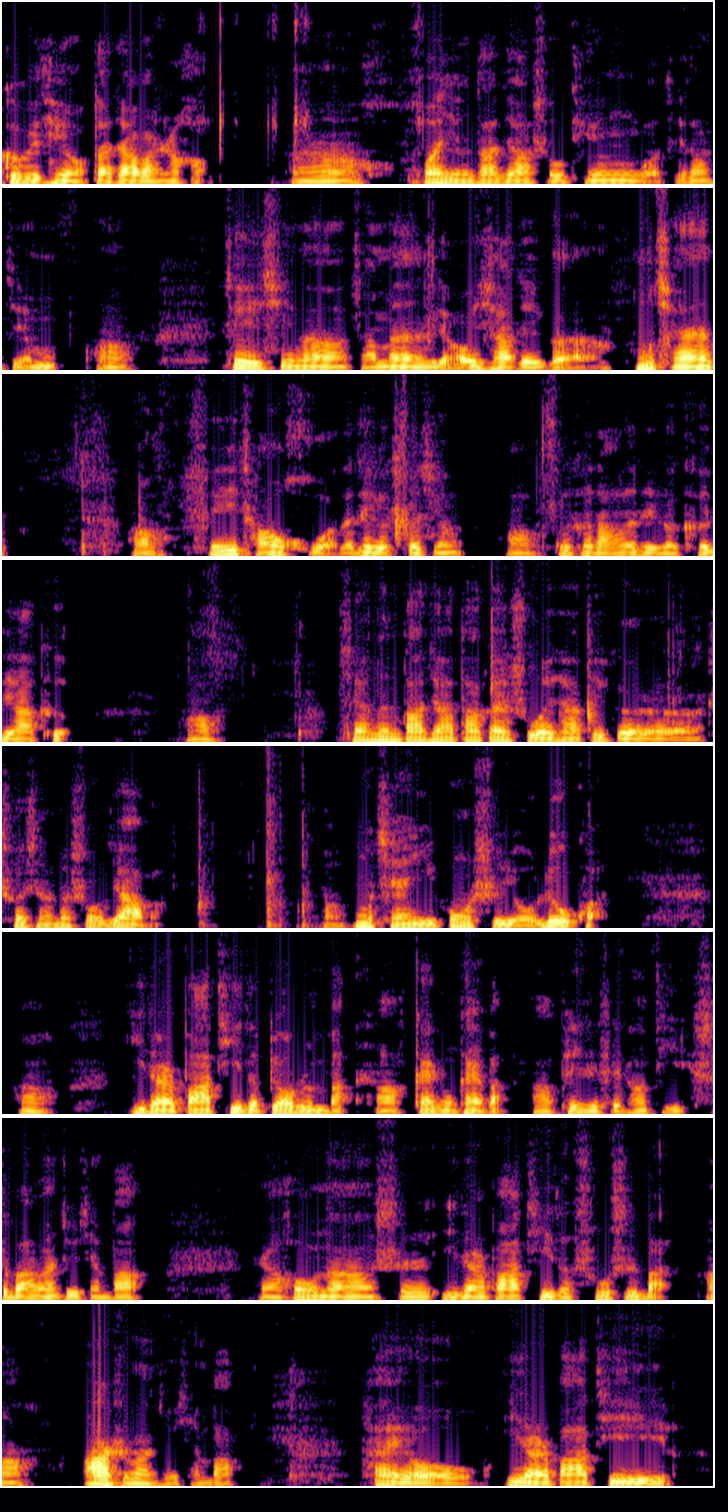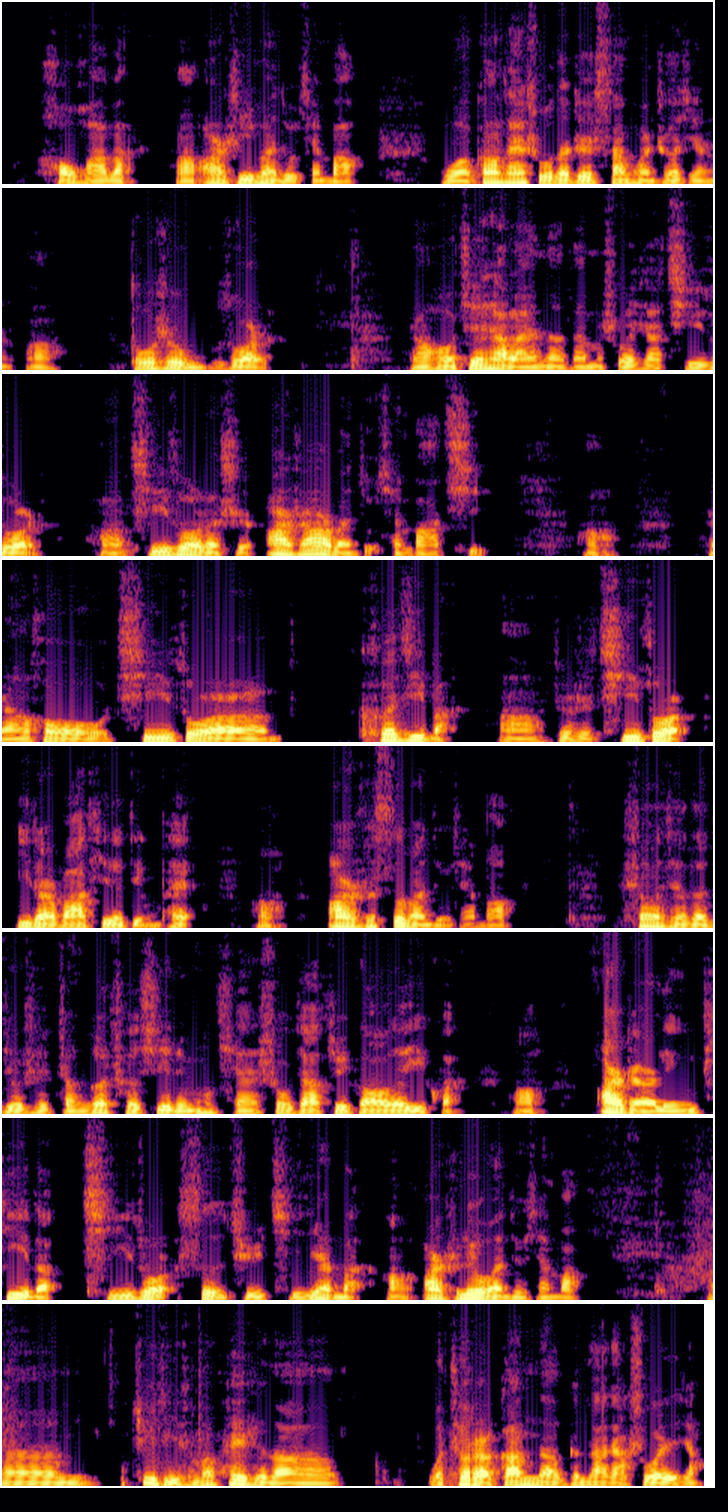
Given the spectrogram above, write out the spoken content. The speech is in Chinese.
各位听友，大家晚上好。嗯、欢迎大家收听我这档节目啊。这一期呢，咱们聊一下这个目前啊非常火的这个车型啊，斯柯达的这个柯迪亚克啊。先跟大家大概说一下这个车型的售价吧。啊，目前一共是有六款啊。1.8T 的标准版啊，盖中盖版啊，配置非常低，十八万九千八。然后呢是 1.8T 的舒适版啊，二十万九千八。还有 1.8T 豪华版啊，二十一万九千八。我刚才说的这三款车型啊，都是五座的。然后接下来呢，咱们说一下七座的啊，七座的是二十二万九千八起啊。然后七座科技版啊，就是七座 1.8T 的顶配，二十四万九千八。剩下的就是整个车系里目前售价最高的一款啊，2.0T 的七座四驱旗舰版啊，二十六万九千八。嗯，具体什么配置呢？我挑点干的跟大家说一下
